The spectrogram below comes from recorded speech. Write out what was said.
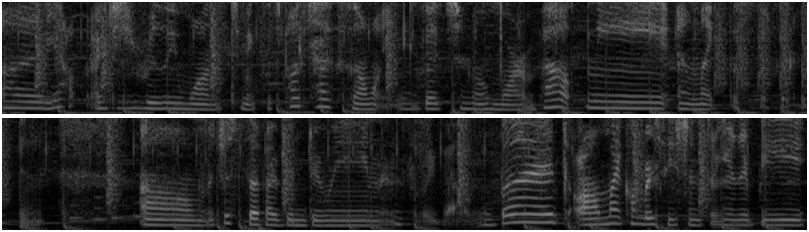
And yeah, I just really want to make this podcast because I want you guys to know more about me and like the stuff that I've been um just stuff I've been doing and stuff like that. But all my conversations are gonna be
